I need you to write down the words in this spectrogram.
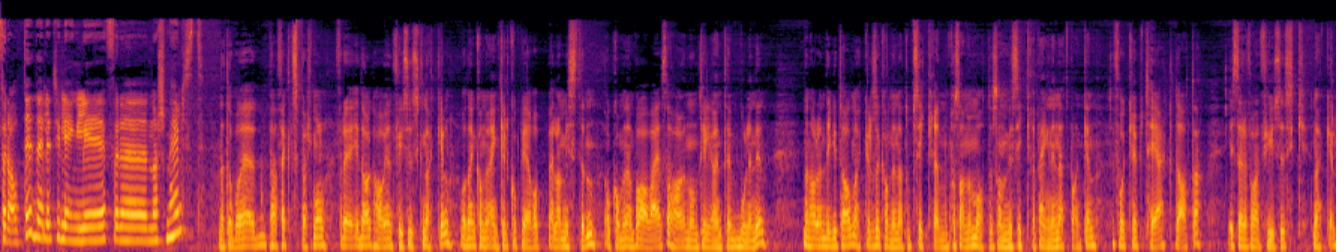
for alltid, eller tilgjengelig for eh, når som helst. Nettopp, Det er et perfekt spørsmål. For I dag har vi en fysisk nøkkel, og den kan du enkelt kopiere opp eller miste den. Og Kommer den på avveie, så har jo noen tilgang til boligen din. Men har du en digital nøkkel, så kan du nettopp sikre den på samme måte som vi sikrer pengene i nettbanken. Du får kryptert data i stedet for en fysisk nøkkel.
